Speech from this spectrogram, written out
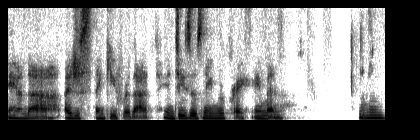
and uh, I just thank you for that. In Jesus' name, we pray. Amen. Amen.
